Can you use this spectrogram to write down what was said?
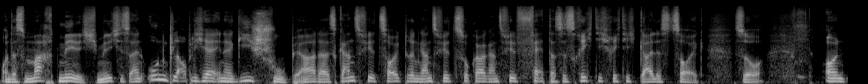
Und das macht Milch. Milch ist ein unglaublicher Energieschub. Ja, da ist ganz viel Zeug drin, ganz viel Zucker, ganz viel Fett. Das ist richtig, richtig geiles Zeug. So. Und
